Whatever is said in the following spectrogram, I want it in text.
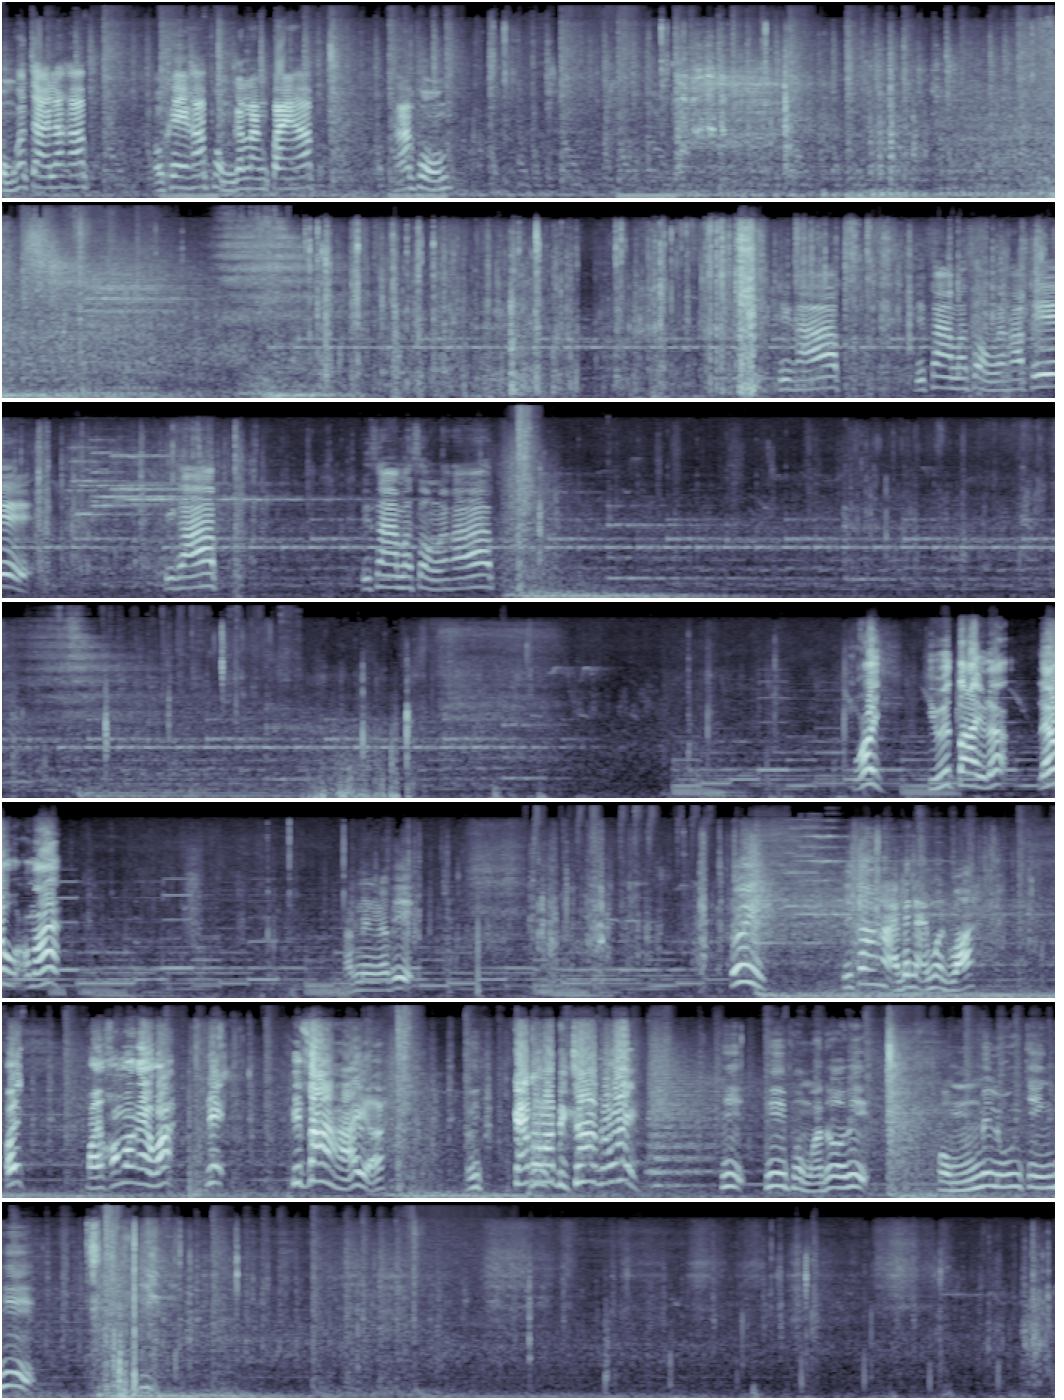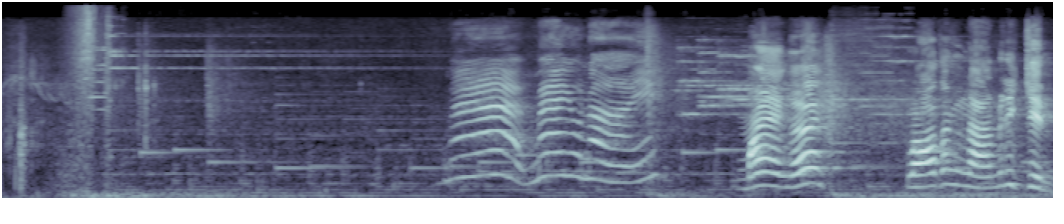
ผมเข้าใจแล้วครับ โอเคครับ ผมกำลังไปครับ ครับผม พี่ครับพิซซ่ามาส่งนะครับพี่ พี่ครับพิซซ่ามาส่งนะครับ โอ้ยหิวจะตายอยู่แล้วเร็วเอามาแป๊บนึงนะพี่ เฮ้ย พิซซ่าหายไปไหนหมดวะ เฮ้ยหมายความว่าไงวะนี่พิซซ่าหายเหรอเฮ้ย แกต้องรับผิดชอบนะเว้ย พี่ พี่ผมขอโทษพี่ ผมไม่รู้จริงๆพี่ แม่งเอ้ยรอตั้งนานไม่ได้กิน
